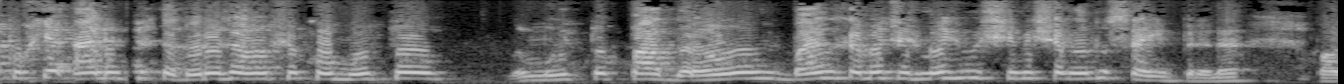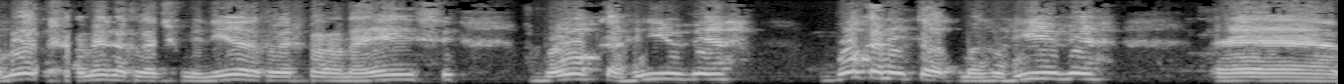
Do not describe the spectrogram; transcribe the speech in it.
porque a Libertadores ela ficou muito muito padrão, basicamente os mesmos times chegando sempre, né? Palmeiras, Flamengo, Atlético Mineiro, Atlético Paranaense, Boca, River, Boca nem tanto, mas o River, é,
